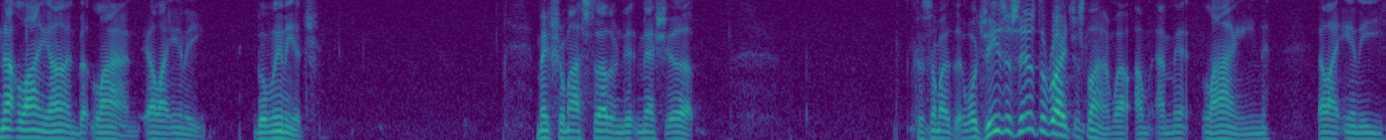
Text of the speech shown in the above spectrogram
not lion, but line, L-I-N-E, the lineage. Make sure my southern didn't mess you up. Because somebody said, well, Jesus is the righteous line. Well, I, I meant line, L-I-N-E,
